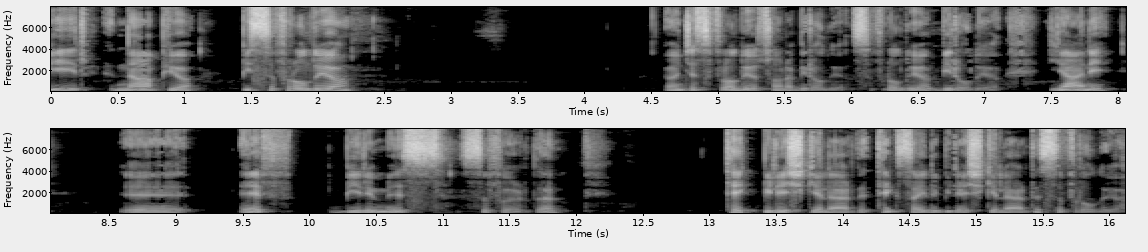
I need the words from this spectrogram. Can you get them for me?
1 ne yapıyor? Bir 0 oluyor. Önce 0 oluyor sonra 1 oluyor. 0 oluyor 1 oluyor. Yani e, f birimiz 0'dı. Tek bileşkelerde, tek sayılı bileşkelerde 0 oluyor.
